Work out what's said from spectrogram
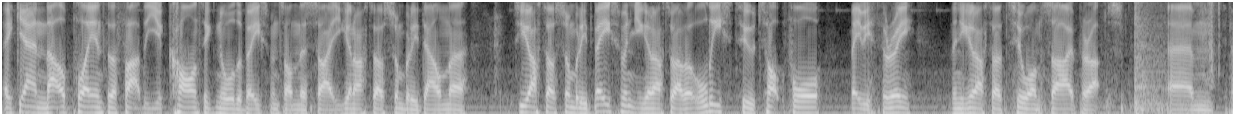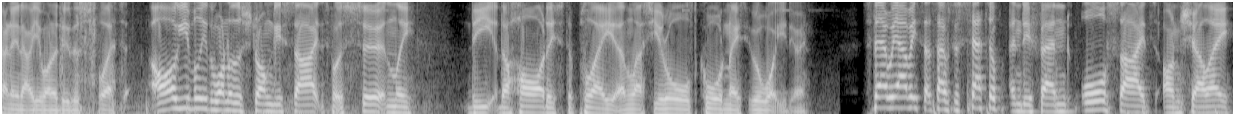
Again, that'll play into the fact that you can't ignore the basement on this site. You're going to have to have somebody down there. So you have to have somebody basement. You're going to have to have at least two top four, maybe three. Then you're going to have to have two on side perhaps um, depending on how you want to do the split. Arguably the one of the strongest sites, but certainly the, the hardest to play unless you're all coordinated with what you're doing. So there we have it. That's how to set up and defend all sides on Chalet.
